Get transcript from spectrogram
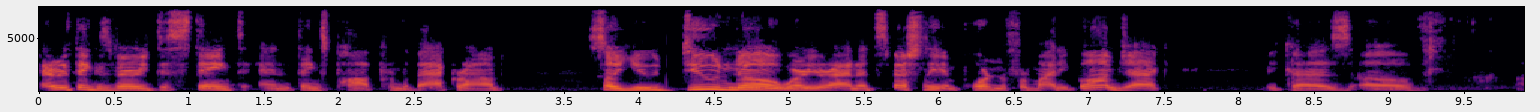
everything is very distinct and things pop from the background. So you do know where you're at. And it's especially important for Mighty Bomb Jack because of uh,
